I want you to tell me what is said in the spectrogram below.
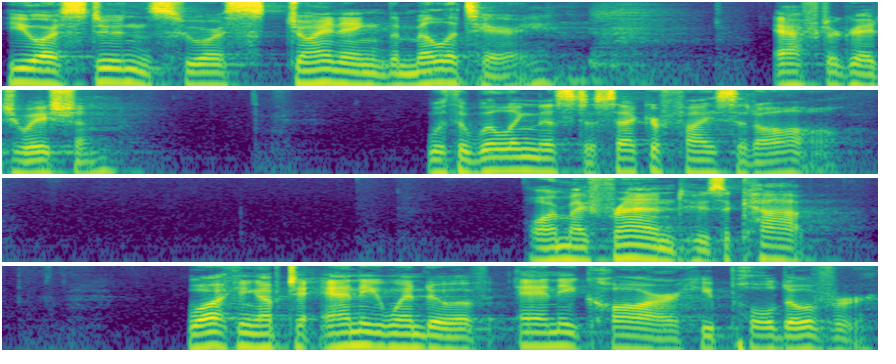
You are students who are joining the military after graduation with a willingness to sacrifice it all or my friend who's a cop walking up to any window of any car he pulled over,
